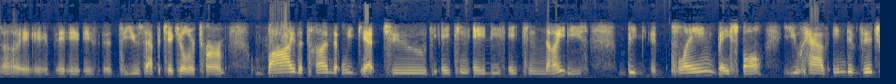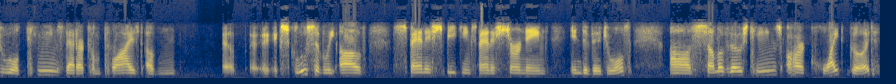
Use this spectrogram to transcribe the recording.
uh, to use that particular term, by the time that we get to the 1880s, 1890s, be, playing baseball, you have individual teams that are comprised of uh, exclusively of Spanish speaking, Spanish surnamed individuals. Uh, some of those teams are quite good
